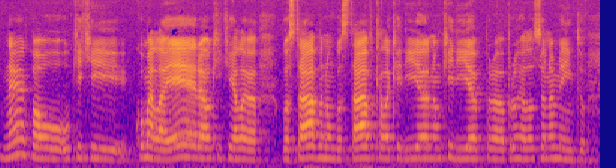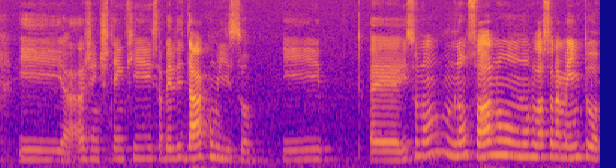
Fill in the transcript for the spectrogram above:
né, qual o que, que como ela era, o que, que ela gostava, não gostava, o que ela queria, não queria para o relacionamento. E a gente tem que saber lidar com isso. E é, isso não, não só no, no relacionamento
